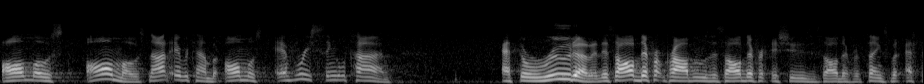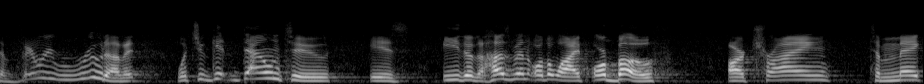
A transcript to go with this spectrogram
almost, almost, not every time, but almost every single time, at the root of it, it's all different problems, it's all different issues, it's all different things, but at the very root of it, what you get down to is either the husband or the wife or both are trying to make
